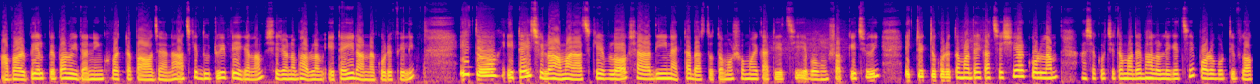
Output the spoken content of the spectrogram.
আবার বেল পেপারও ইদানিং খুব একটা পাওয়া যায় না। আজকে দুটোই পেয়ে গেলাম, সেজন্য ভাবলাম এটাই রান্না করে ফেলি। এই তো, এটাই ছিল আমার আজকের ব্লগ সারাদিন একটা ব্যস্ততম সময় কাটিয়েছি এবং সব কিছুই একটু একটু করে তোমাদের কাছে শেয়ার করলাম। আশা করছি তোমাদের ভালো লেগেছে। পরবর্তী ব্লগ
